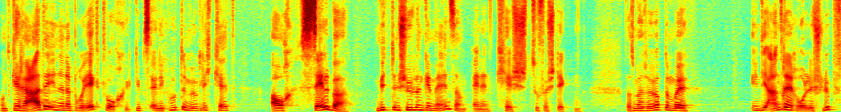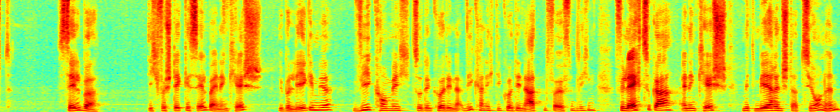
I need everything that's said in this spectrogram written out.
Und gerade in einer Projektwoche gibt es eine gute Möglichkeit, auch selber mit den Schülern gemeinsam einen Cache zu verstecken. Dass man überhaupt einmal in die andere Rolle schlüpft, selber, ich verstecke selber einen Cache, überlege mir, wie komme ich zu den Koordinaten, wie kann ich die Koordinaten veröffentlichen, vielleicht sogar einen Cache mit mehreren Stationen,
